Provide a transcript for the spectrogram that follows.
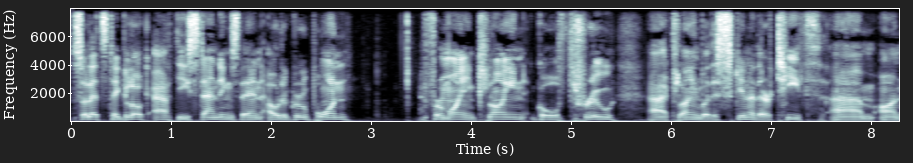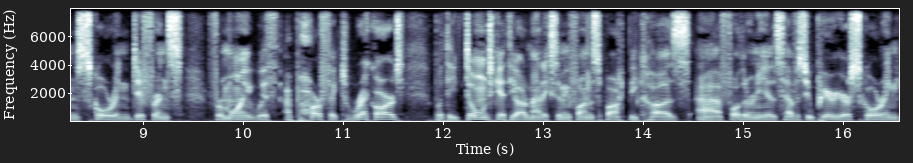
So let's take a look at the standings then out of Group 1. Fermoy and Cloyne go through. Uh, Cloyne by the skin of their teeth um, on scoring difference. Fermoy with a perfect record, but they don't get the automatic semi final spot because uh, Father O'Neill's have a superior scoring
